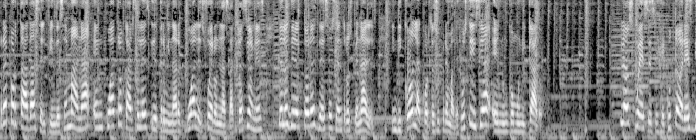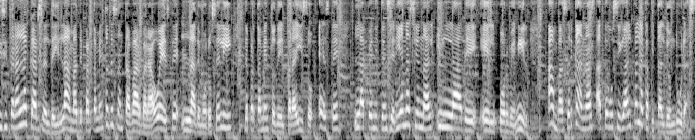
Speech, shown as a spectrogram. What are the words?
reportadas el fin de semana en cuatro cárceles y determinar cuáles fueron las actuaciones de los directores de esos centros penales, indicó la Corte Suprema de Justicia en un comunicado. Los jueces ejecutores visitarán la cárcel de Ilama, departamento de Santa Bárbara Oeste, la de Moroselí, departamento de El Paraíso Este, la Penitenciaría Nacional y la de El Porvenir, ambas cercanas a Tegucigalpa, la capital de Honduras.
